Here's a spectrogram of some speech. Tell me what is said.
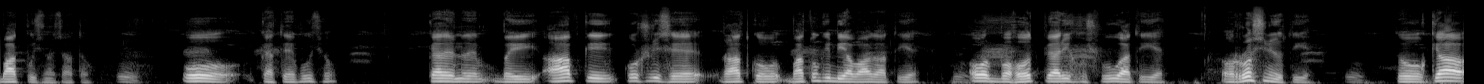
بات پوچھنا چاہتا ہوں۔ وہ کہتے ہیں پوچھو۔ کہہ رہے بھائی آپ کی کوٹری سے رات کو باتوں کی بھی آواز آتی ہے اور بہت پیاری خوشبو آتی ہے اور روشنی ہوتی ہے۔ تو کیا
